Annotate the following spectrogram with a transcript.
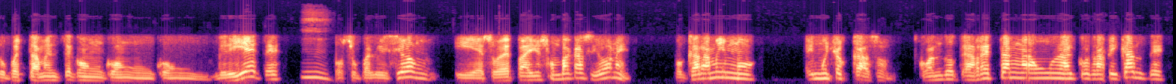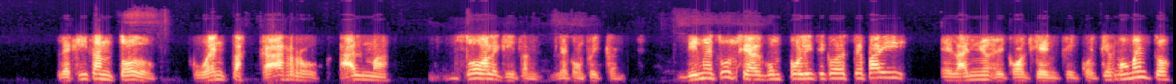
supuestamente con, con, con grilletes ujú. o supervisión, y eso es para ellos son vacaciones. Porque ahora mismo hay muchos casos. Cuando te arrestan a un narcotraficante, le quitan todo, cuentas, carros, armas, todo le quitan, le confiscan. Dime tú si algún político de este país, el año, en cualquier, en cualquier momento,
